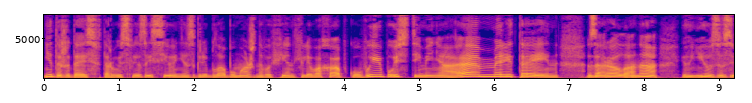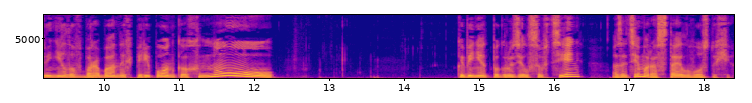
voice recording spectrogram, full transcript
Не дожидаясь второй слезы, Сиони сгребла бумажного фенхеля в охапку. «Выпусти меня, Эммери Тейн!» — заорала она, и у нее зазвенело в барабанных перепонках. «Ну!» Кабинет погрузился в тень, а затем и растаял в воздухе.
